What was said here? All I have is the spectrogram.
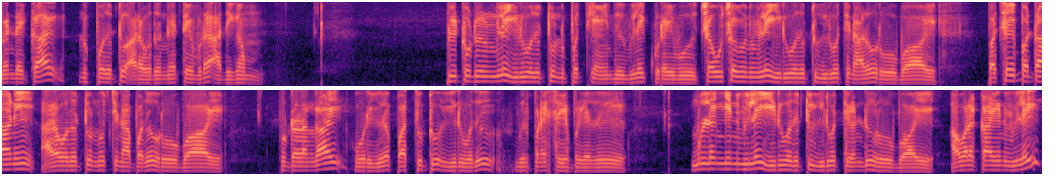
வெண்டைக்காய் முப்பது டு அறுபது நேற்றை விட அதிகம். பீட்ரூட்டின் விலை இருபது டு முப்பத்தி ஐந்து விலை குறைவு. சவுச்சவின் விலை இருபது டு இருபத்தி நாலு ரூபாய். பச்சை பட்டாணி அறுபது டு நூற்றி நாற்பது ரூபாய். புடலங்காய் ஒரு கிலோ பத்து டு இருபது விற்பனை செய்யப்படுகிறது. முள்ளங்கியின் விலை இருபது டு இருபத்தி ரெண்டு ரூபாய். அவரைக்காயின் விலை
